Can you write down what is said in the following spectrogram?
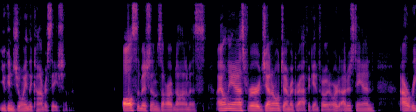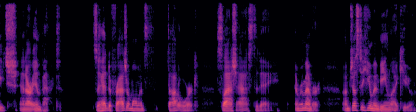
you can join the conversation. All submissions are anonymous. I only ask for general demographic info in order to understand our reach and our impact. So head to fragilemoments.org slash ask today. And remember, I'm just a human being like you.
